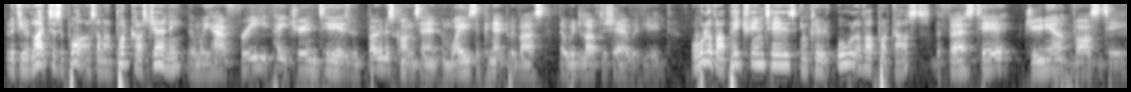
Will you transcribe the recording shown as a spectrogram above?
But if you would like to support us on our podcast journey, Then we have free Patreon tiers with bonus content and ways to connect with us that we'd love to share with you. all of our Patreon tiers include all of our podcasts. The first tier, Junior Varsity.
